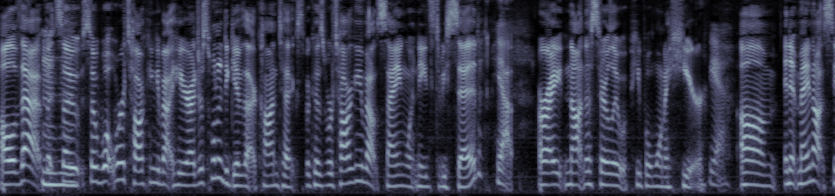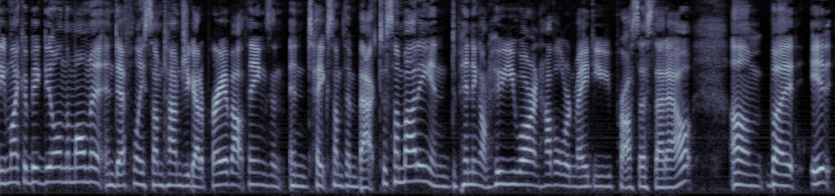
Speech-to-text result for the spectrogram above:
all of that. But mm-hmm. so so what we're talking about here I just wanted to give that context because we're talking about saying what needs to be said. Yeah all right not necessarily what people want to hear yeah um and it may not seem like a big deal in the moment and definitely sometimes you got to pray about things and and take something back to somebody and depending on who you are and how the lord made you you process that out um but it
